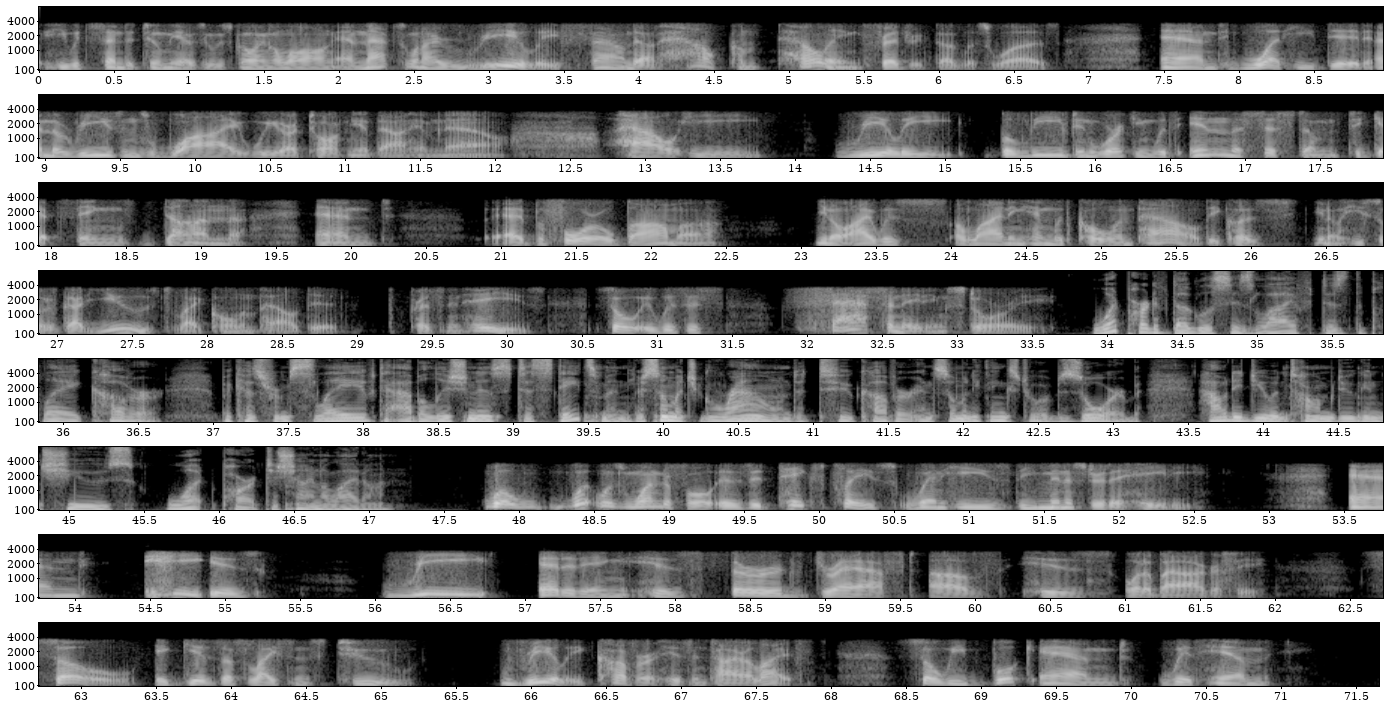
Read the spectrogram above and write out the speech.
he would send it to me as he was going along. And that's when I really found out how compelling Frederick Douglass was and what he did and the reasons why we are talking about him now. How he really believed in working within the system to get things done. And uh, before Obama, you know, I was aligning him with Colin Powell because, you know, he sort of got used like Colin Powell did, President Hayes. So it was this fascinating story what part of Douglass's life does the play cover? Because from slave to abolitionist to statesman, there's so much ground to cover and so many things to absorb. How did you and Tom Dugan choose what part to shine a light on? Well, what was wonderful is it takes place when he's the minister to Haiti. And he is re editing his third draft of his autobiography so it gives us license to really cover his entire life. So we bookend with him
